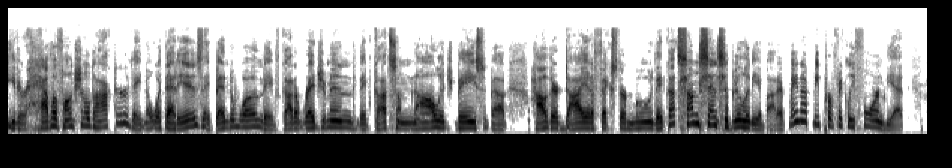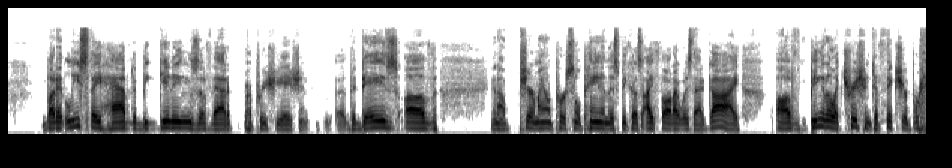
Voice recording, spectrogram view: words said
either have a functional doctor, they know what that is, they've been to one, they've got a regimen, they've got some knowledge base about how their diet affects their mood, they've got some sensibility about it. it may not be perfectly formed yet, but at least they have the beginnings of that appreciation. Uh, the days of, and I'll share my own personal pain in this because I thought I was that guy of being an electrician to fix your brain.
